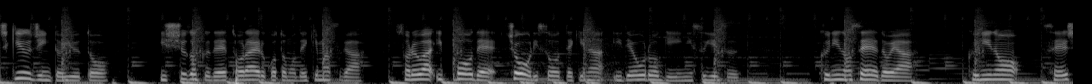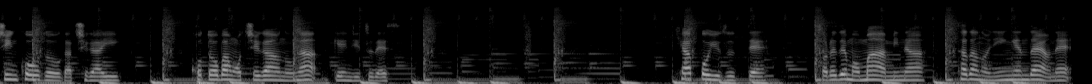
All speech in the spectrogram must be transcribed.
地球人というと一種族で捉えることもできますがそれは一方で超理想的なイデオロギーに過ぎず国の制度や国の精神構造が違い言葉も違うのが現実です。100歩譲ってそれでもまあ皆ただの人間だよね。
